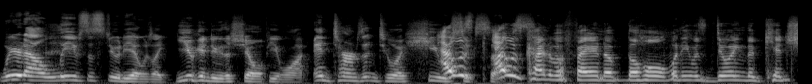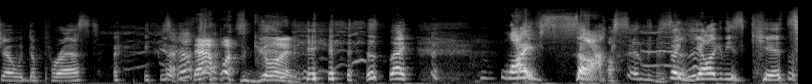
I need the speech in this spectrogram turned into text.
Weird Al leaves the studio and was like, "You can do the show if you want," and turns it into a huge I was success. I was kind of a fan of the whole when he was doing the kid show with depressed. That was good. like life sucks and just like yelling at these kids.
